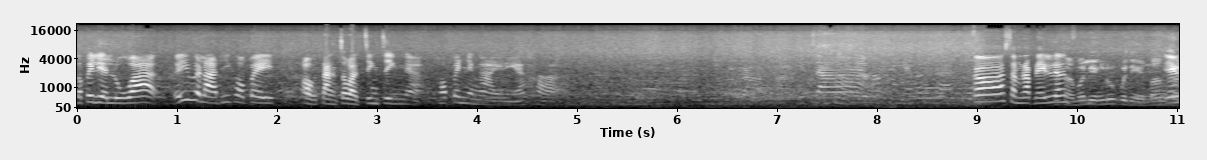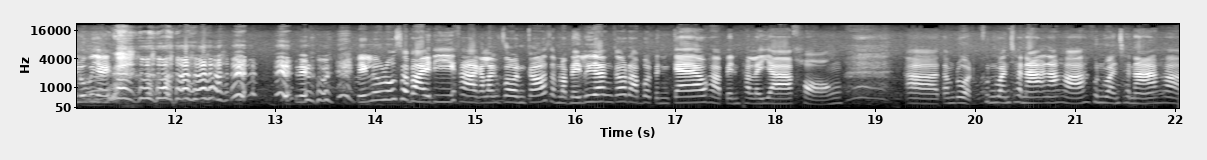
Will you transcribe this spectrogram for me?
ก็ไปเรียนรู้ว่า เอ้ยเวลาที่เขาไปออกต่างจังหวัดจริง ๆ เนี่ยเขาเป็นยังไงอย่างเงี้ยค่ะ จ้าก็สำหรับในเรื่องถามว่าเลี้ยงลูกเป็นยังไงบ้างเลี้ยงลูกเป็นยังไงบ้าง เลี้ยงลูกเลี้ยงลูกลูกสบายดีค่ะกำลังจนก็สำหรับในเรื่องก็รับบทเป็นแก้วค่ะ เป็นภรรยาของอ่าตำรวจคุณวันชนะนะคะ คุณวันชนะค่ะ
